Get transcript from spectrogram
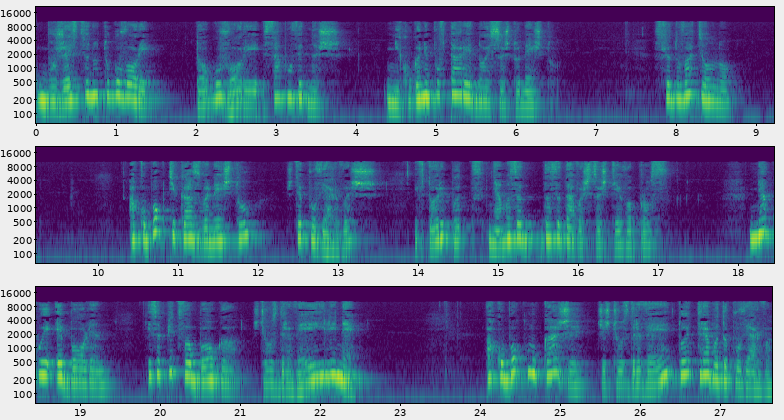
Божественото говори, то говори само веднъж. Никога не повтаря едно и също нещо. Следователно, ако Бог ти казва нещо, ще повярваш и втори път няма да задаваш същия въпрос. Някой е болен и запитва Бога, ще оздравее или не. Ако Бог му каже, че ще оздравее, той трябва да повярва.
